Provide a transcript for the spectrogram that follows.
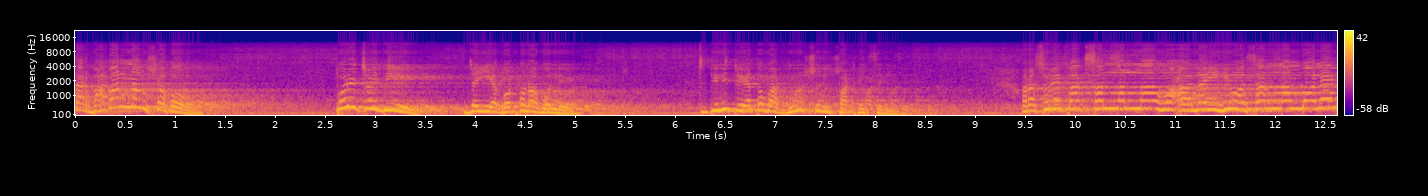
তার বাবার নাম সহ। পরিচয় দিয়ে যাইয়া ঘটনা বলে, তিনি তো এতবার দুরুদ শরীফ পাঠাইছেন। রাসূল পাক সাল্লাল্লাহু আলাইহি ওয়াসাল্লাম বলেন,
